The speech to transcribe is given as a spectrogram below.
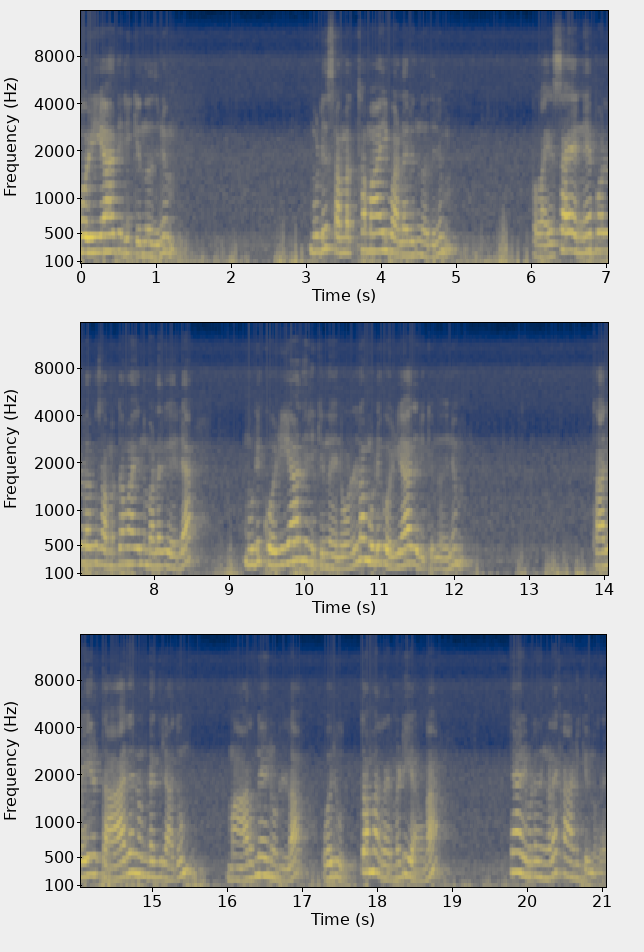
കൊഴിയാതിരിക്കുന്നതിനും മുടി സമർത്ഥമായി വളരുന്നതിനും ഇപ്പോൾ വയസ്സായ എന്നെപ്പോലുള്ളവർക്ക് സമർത്ഥമായി ഒന്നും വളരുകയില്ല. മുടി കൊഴിയാതിരിക്കുന്നതിനും ഉള്ള മുടി കൊഴിയാതിരിക്കുന്നതിനും തലയിൽ താരനുണ്ടെങ്കിൽ അതും മാറുന്നതിനുള്ള ഒരു ഉത്തമ റെമഡിയാണ് ഞാനിവിടെ നിങ്ങളെ കാണിക്കുന്നത്.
